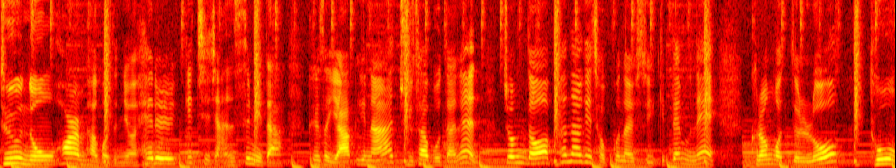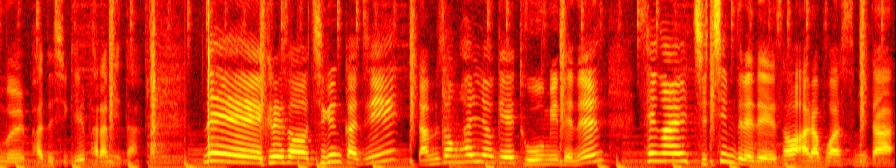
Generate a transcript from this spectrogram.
do no harm 하거든요. 해를 끼치지 않습니다. 그래서 약이나 주사보다는 좀 더 편하게 접근할 수 있기 때문에 그런 것들로 도움을 받으시길 바랍니다. 네, 그래서 지금까지 남성 활력에 도움이 되는 생활 지침들에 대해서 알아보았습니다.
